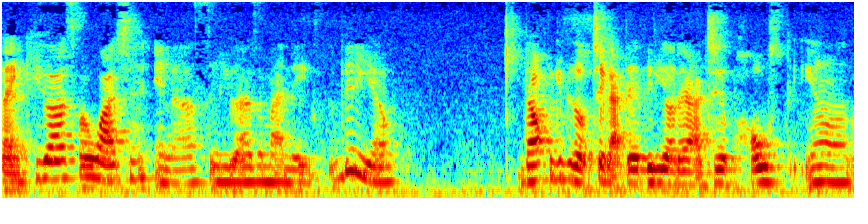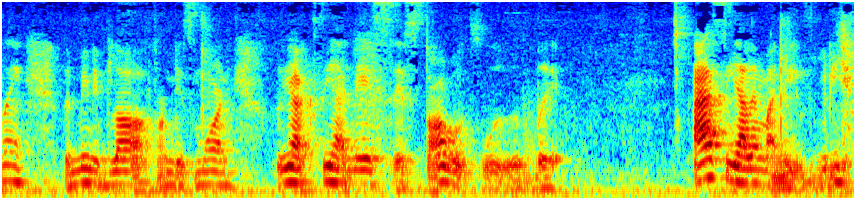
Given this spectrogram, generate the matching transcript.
thank you guys for watching, and I'll see you guys in my next video. Don't forget to go check out that video that I just posted. You know what I'm saying? The mini vlog from this morning. So y'all can see how nasty that Starbucks was. But I'll see y'all in my next video.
